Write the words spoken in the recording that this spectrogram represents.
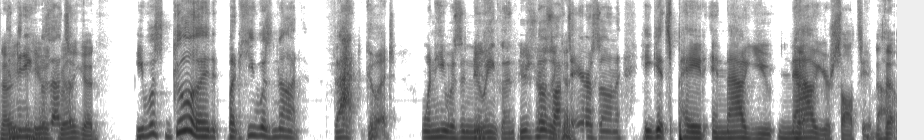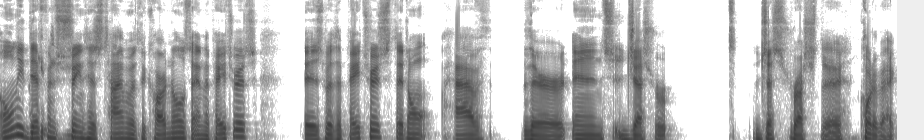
no, and then he, he, was to- really good. he was good, but he was not that good when he was in New was- England. he goes really off good. to Arizona, he gets paid, and now you now you're salty about. The it. only difference between his time with the Cardinals and the Patriots is with the Patriots, they don't have their ends just just rush the quarterback.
